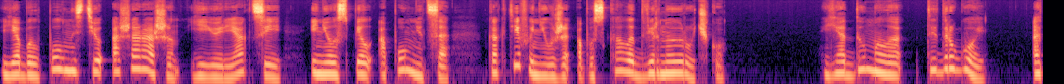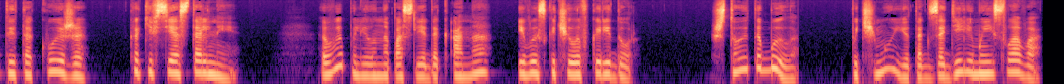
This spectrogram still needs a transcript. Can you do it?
Я был полностью ошарашен ее реакцией и не успел опомниться, как Тиффани уже опускала дверную ручку. «Я думала, ты другой, а ты такой же, как и все остальные». Выпалила напоследок она и выскочила в коридор. Что это было? Почему ее так задели мои слова?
